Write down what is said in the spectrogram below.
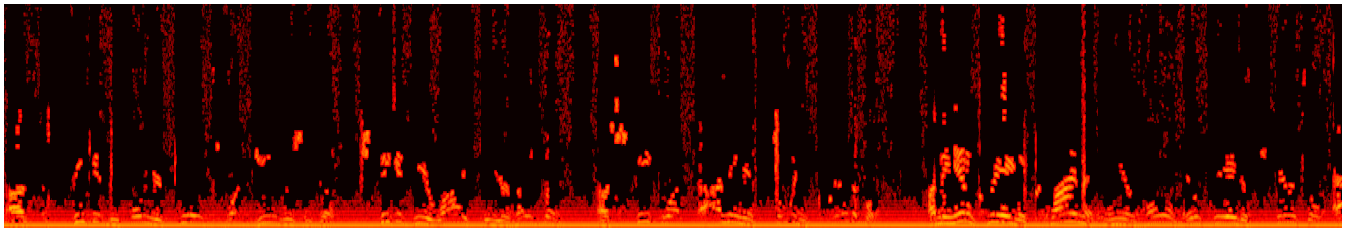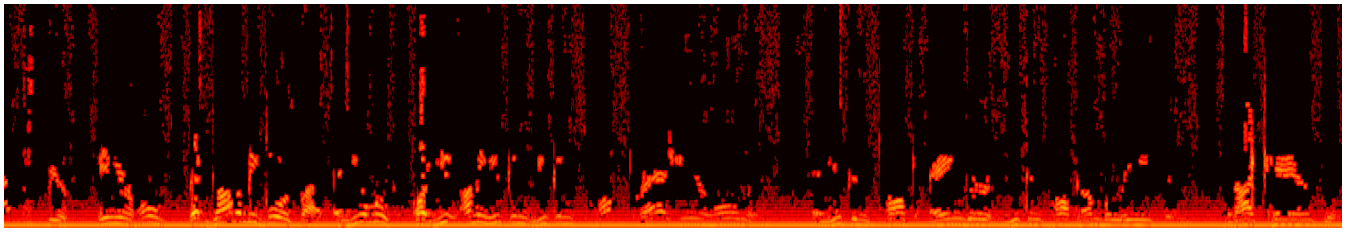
Uh, speak it before your kids, what Jesus has done. Speak it to your wife, to your husband. Uh, speak what, I mean, it's so incredible. I mean, it'll create a climate in your home. It'll create a spiritual atmosphere in your home that God will be glorified, and He'll move. Or you, I mean, you can you can talk trash in your home, and, and you can talk anger, and you can talk unbelief, and, and I can't, and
